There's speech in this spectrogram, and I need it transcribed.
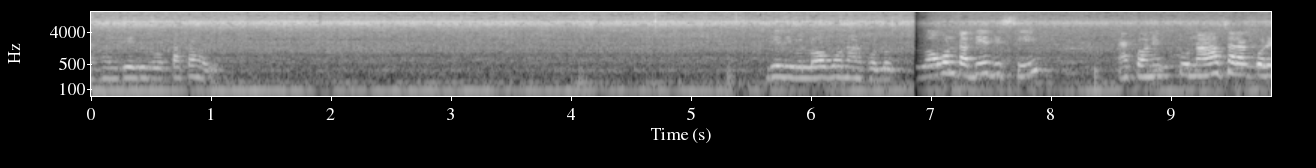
এখন দিয়ে দিব কাঁচামরিচ। দিয়ে দিব লবণ আর হলুদ। লবণটা দিয়ে দিছি। এখন একটু নাড়াচাড়া করে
